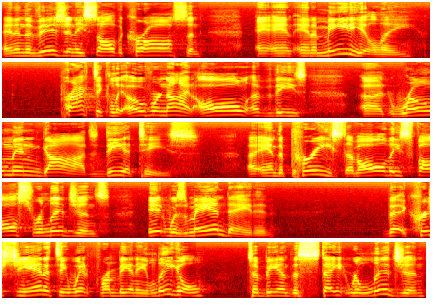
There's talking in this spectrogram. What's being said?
And in the vision, he saw the cross. And, and, and immediately, practically overnight, all of these uh, Roman gods, deities, uh, and the priests of all these false religions, it was mandated that Christianity went from being illegal to being the state religion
